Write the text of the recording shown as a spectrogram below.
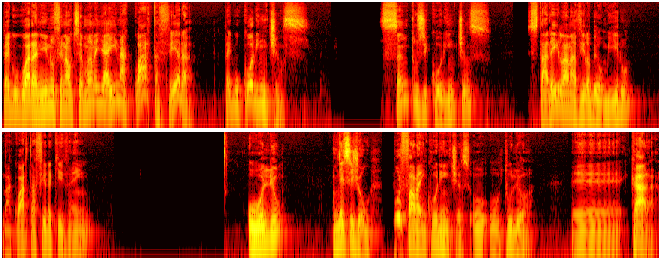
Pega o Guarani no final de semana e aí na quarta-feira pega o Corinthians. Santos e Corinthians. Estarei lá na Vila Belmiro na quarta-feira que vem. Olho nesse jogo. Por falar em Corinthians, o, o Túlio, é, cara,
